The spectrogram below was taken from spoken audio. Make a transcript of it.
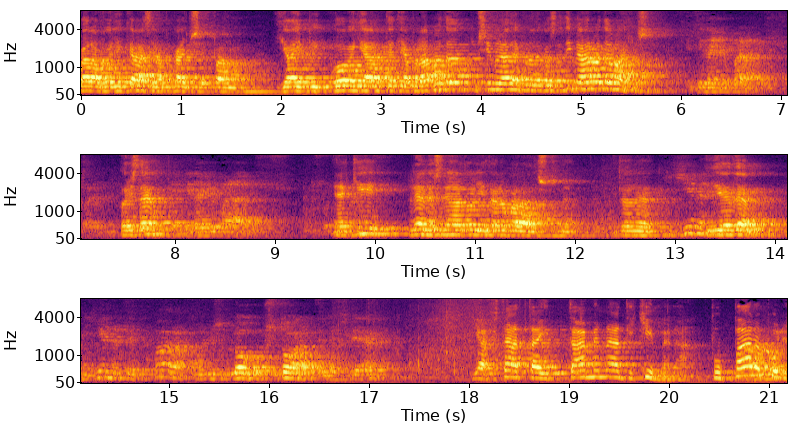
παραβολικά στην αποκάλυψη επάνω για υπηκό, για τέτοια πράγματα που σήμερα έχουν αντικατασταθεί με άρματα μάχης. Εκεί ήταν και ο παράδεισος. Ορίστε. Εκεί ήταν και ο παράδεισος. Εκεί λένε στην Ανατολή ήταν ο παράδεισος. Ναι. Ήταν ε, Γίνεται, η ΕΔΕΜ. γίνεται πάρα πολλής λόγος τώρα τελευταία για αυτά τα υπτάμενα αντικείμενα που πάρα πολλοί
